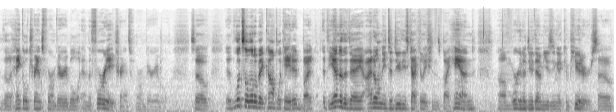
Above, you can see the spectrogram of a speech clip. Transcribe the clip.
the Hankel transform variable and the Fourier transform variable. So it looks a little bit complicated, but at the end of the day, I don't need to do these calculations by hand. Um, we're going to do them using a computer. So,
